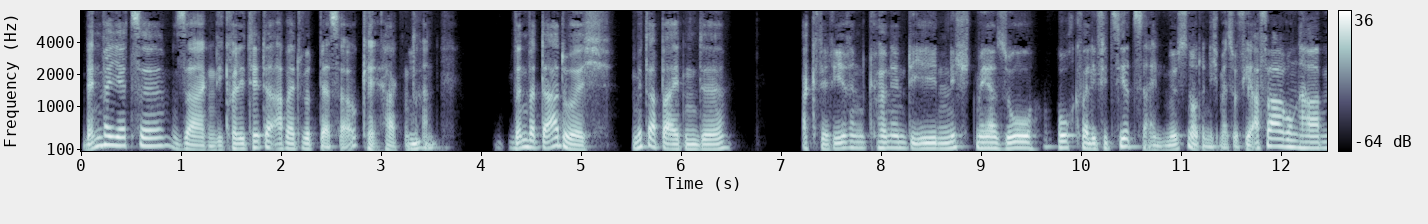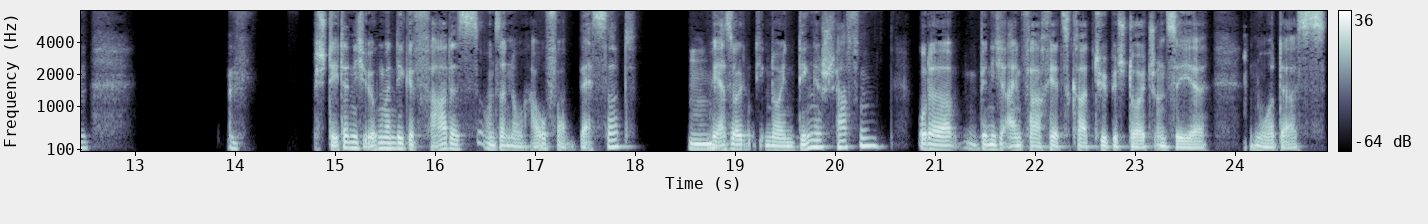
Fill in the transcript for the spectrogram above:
wenn wir jetzt äh, sagen, die Qualität der Arbeit wird besser, okay, Haken mhm. dran. Wenn wir dadurch Mitarbeitende akquirieren können, die nicht mehr so hochqualifiziert sein müssen oder nicht mehr so viel Erfahrung haben. Besteht da nicht irgendwann die Gefahr, dass unser Know-how verbessert? Hm. Wer sollten die neuen Dinge schaffen? Oder bin ich einfach jetzt gerade typisch deutsch und sehe nur das?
